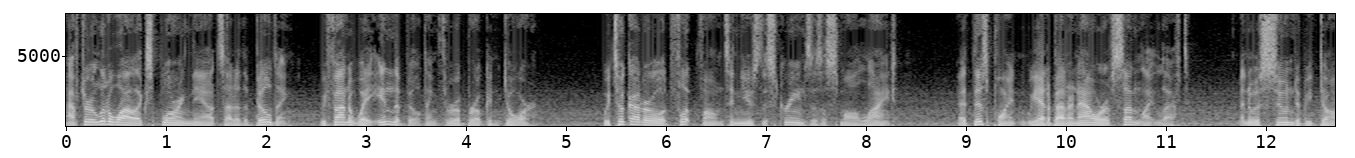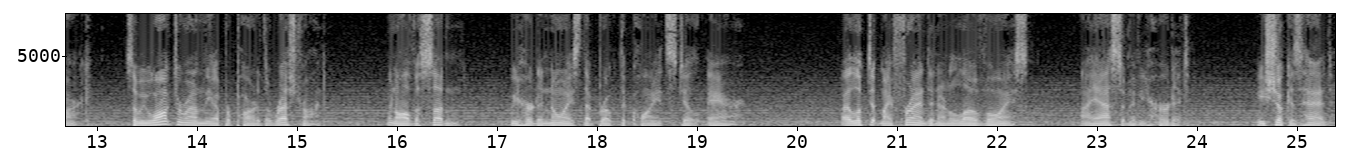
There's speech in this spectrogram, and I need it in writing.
After a little while exploring the outside of the building, we found a way in the building through a broken door. We took out our old flip phones and used the screens as a small light. At this point, we had about an hour of sunlight left, and it was soon to be dark, so we walked around the upper part of the restaurant, and all of a sudden, we heard a noise that broke the quiet, still air. I looked at my friend and in a low voice, I asked him if he heard it. He shook his head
